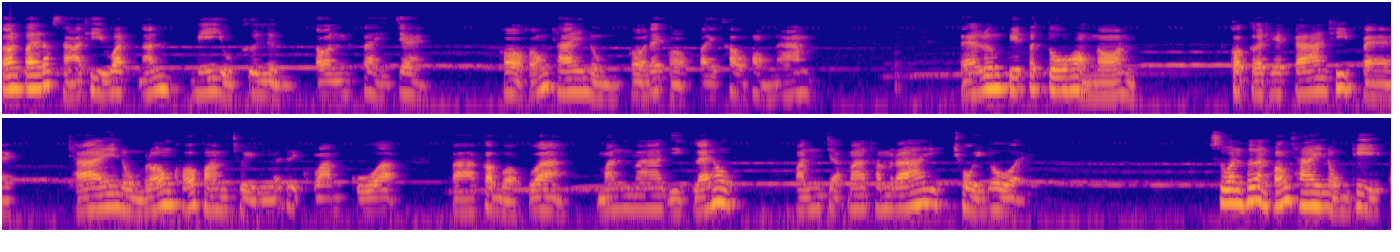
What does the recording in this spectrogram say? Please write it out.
ตอนไปรักษาที่วัดนั้นมีอยู่คืนหนึ่ง ตอนใกล้แจ้ง พ่อของชายหนุ่มก็ได้ออกไปเข้าห้องน้ำแต่ลืมปิดประตูห้องนอน ก็เกิดเหตุการณ์ที่แปลก ชายหนุ่มร้องขอความช่วยเหลือด้วยความกลัวป้าก็บอกว่ามันมาอีกแล้ว มันจะมาทำร้ายช่วยด้วย ส่วนเพื่อนของชายหนุ่มที่ไป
